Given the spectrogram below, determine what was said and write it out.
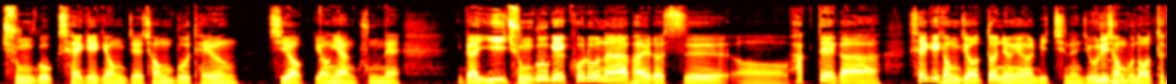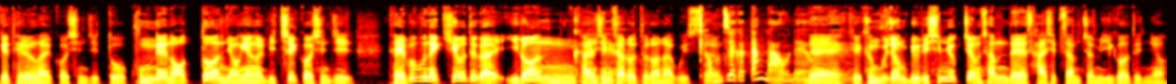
중국, 세계 경제, 정부 대응, 지역 영향, 국내. 그러니까 이 중국의 코로나 바이러스 어, 확대가 세계 경제에 어떤 영향을 미치는지, 우리 음. 정부는 어떻게 대응할 것인지, 또 국내는 어떤 영향을 미칠 것인지 대부분의 키워드가 이런 그러네요. 관심사로 드러나고 있어요. 경제가 딱 나오네요. 네, 네. 그 긍부정 비율이 16.3 대 43.2거든요.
